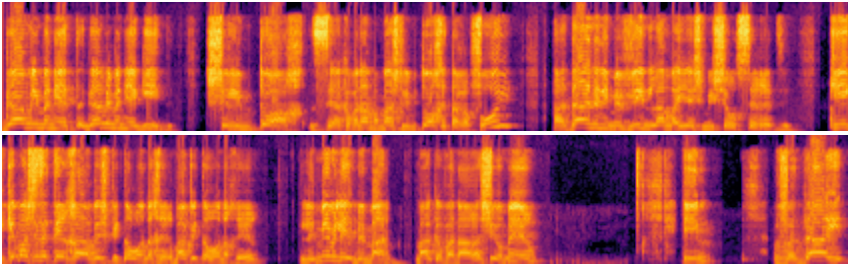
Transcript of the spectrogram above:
גם אם אני, גם אם אני אגיד שלמתוח זה הכוונה ממש למתוח את הרפוי, עדיין אני מבין למה יש מי שאוסר את זה. כי כיוון שזה טרחה ויש פתרון אחר, מה הפתרון אחר? למים לי במן, מה הכוונה? רש"י אומר, אם ודאי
